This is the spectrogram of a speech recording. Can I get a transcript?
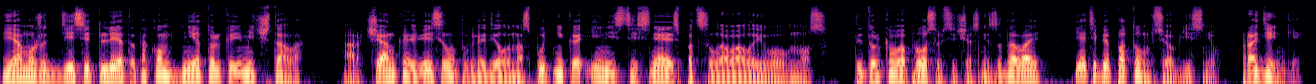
«Я, может, десять лет о таком дне только и мечтала». Арчанка весело поглядела на спутника и, не стесняясь, поцеловала его в нос. «Ты только вопросов сейчас не задавай, я тебе потом все объясню. Про деньги».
